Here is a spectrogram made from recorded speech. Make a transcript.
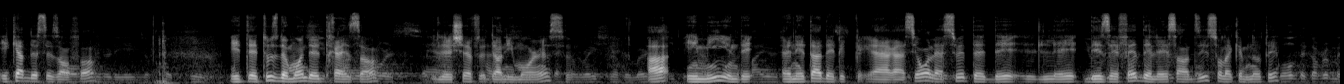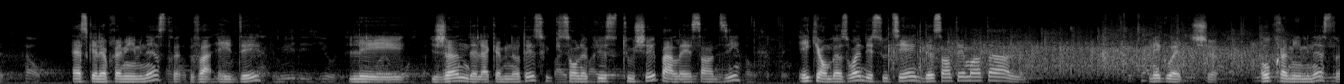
et quatre de ses enfants étaient tous de moins de 13 ans. Le chef Donny Morris a émis un état de déclaration à la suite des effets de l'incendie sur la communauté. Est-ce que le premier ministre va aider les jeunes de la communauté, qui sont le plus touchés par l'incendie et qui ont besoin des soutiens de santé mentale? Miigwech, au premier ministre,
